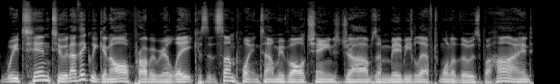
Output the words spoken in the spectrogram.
we tend to, and I think we can all probably relate because at some point in time we've all changed jobs and maybe left one of those behind.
